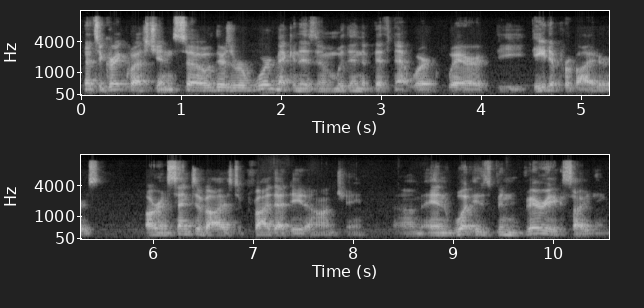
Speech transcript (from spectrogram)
That's a great question. So there's a reward mechanism within the Pyth network where the data providers are incentivized to provide that data on chain. Um, and what has been very exciting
